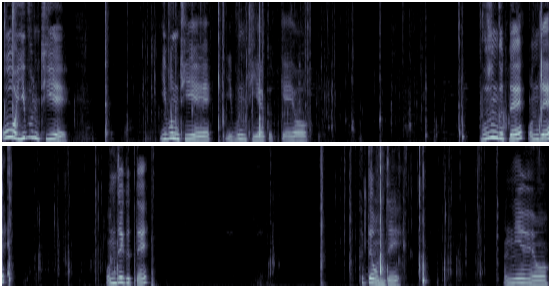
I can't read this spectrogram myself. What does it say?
오, 2분 뒤에. 2분 뒤에. 2분 뒤에 끌게요. 무슨 그때? 언제? 언제 그때? 그때 언제? 아니에요.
